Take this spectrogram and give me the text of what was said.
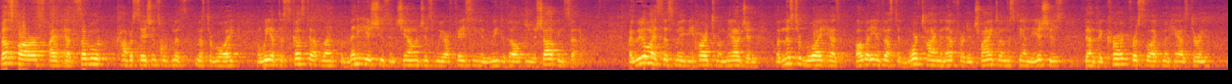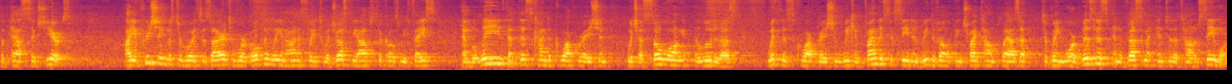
Thus far, I have had several conversations with Mr. Roy, and we have discussed at length the many issues and challenges we are facing in redeveloping the shopping center. I realize this may be hard to imagine, but Mr. Roy has already invested more time and effort in trying to understand the issues than the current First Selectman has during the past six years. I appreciate Mr. Roy's desire to work openly and honestly to address the obstacles we face and believe that this kind of cooperation, which has so long eluded us, with this cooperation, we can finally succeed in redeveloping Tri-Town Plaza to bring more business and investment into the town of Seymour.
